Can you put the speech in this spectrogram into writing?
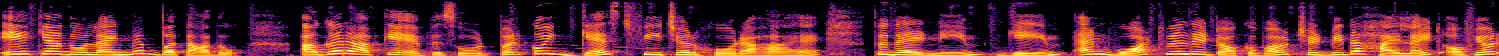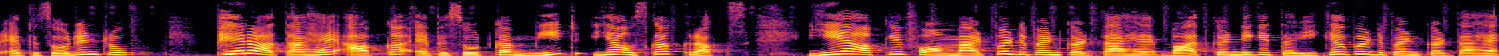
एक या दो लाइन में बता दो। अगर आपके एपिसोड पर कोई गेस्ट फीचर हो रहा है तो their name game and what will they talk about should be the highlight of your episode intro फिर आता है आपका एपिसोड का मीट या उसका क्रक्स ये आपके फॉर्मेट पर डिपेंड करता है, बात करने के तरीके पर डिपेंड करता है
